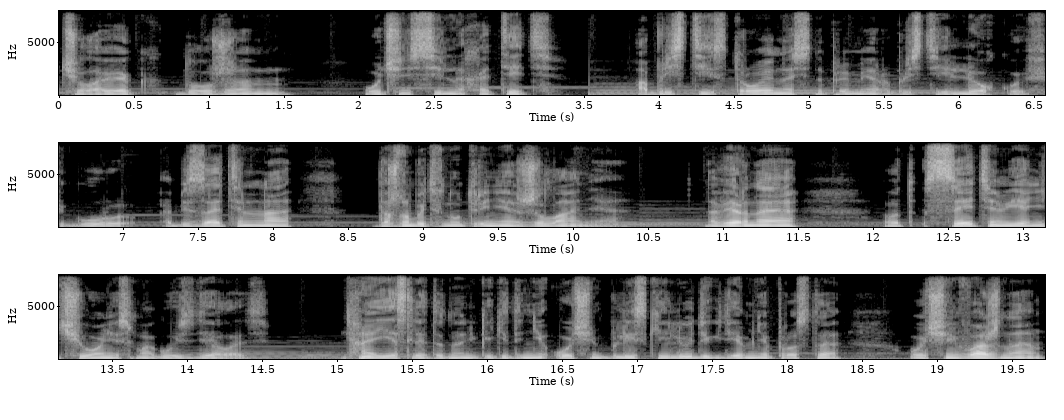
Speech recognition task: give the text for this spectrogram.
Человек должен очень сильно хотеть обрести стройность, например, обрести легкую фигуру. Обязательно должно быть внутреннее желание. Наверное, вот с этим я ничего не смогу сделать. Если это ну, какие-то не очень близкие люди, где мне просто очень важно,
